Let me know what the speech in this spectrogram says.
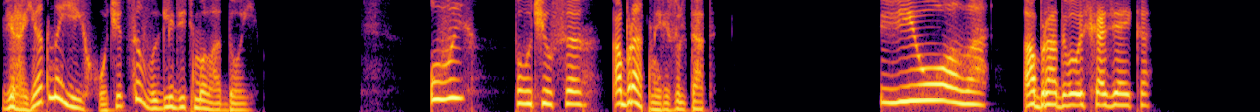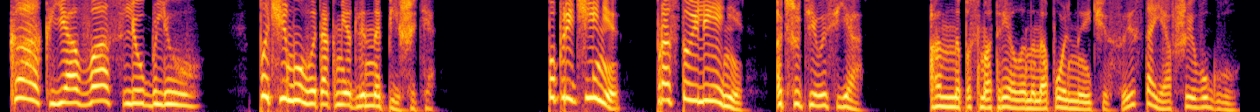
Вероятно, ей хочется выглядеть молодой. Увы, получился обратный результат. «Виола!» обрадовалась хозяйка. «Как я вас люблю! Почему вы так медленно пишете?» «По причине простой лени», — отшутилась я. Анна посмотрела на напольные часы, стоявшие в углу.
